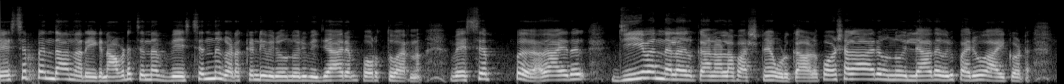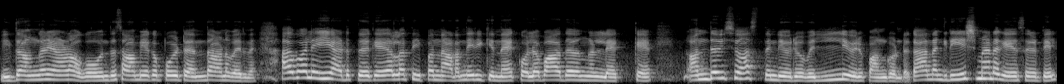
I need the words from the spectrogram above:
വിശപ്പ് എന്താണെന്ന് അറിയിക്കണം. അവിടെ ചെന്ന വിശന്ന് കിടക്കേണ്ടി വരുമെന്നൊരു വിചാരം പുറത്തു വരണം. വിശപ്പ് അതായത് ജീവൻ നിലനിൽക്കാനുള്ള ഭക്ഷണമേ കൊടുക്കാവുള്ളൂ പോഷകാഹാരമൊന്നും ഇല്ലാതെ ഒരു പരുവ് ആയിക്കോട്ടെ. ഇതങ്ങനെയാണോ? ഗോവിന്ദസ്വാമിയൊക്കെ പോയിട്ട് എന്താണ് വരുന്നത് അതുപോലെ ഈ അടുത്ത് കേരളത്തിൽ ഇപ്പം നടന്നിരിക്കുന്ന കൊലപാതകങ്ങളിലൊക്കെ അന്ധവിശ്വാസത്തിന്റെ ഒരു വലിയൊരു പങ്കുണ്ട്. കാരണം ഗ്രീഷ്മയുടെ കേസ് കെട്ടിൽ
